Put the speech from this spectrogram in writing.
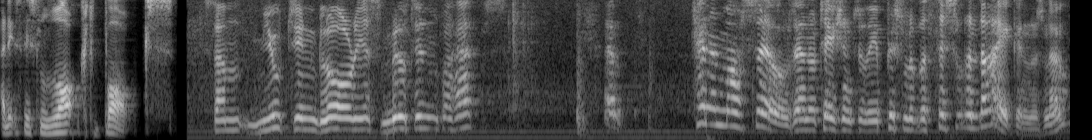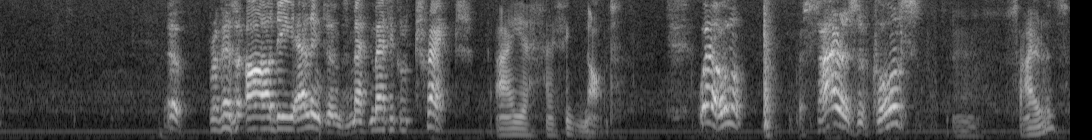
and it's this locked box. Some mute inglorious Milton, perhaps? Um, Canon Marcel's annotation to the Epistle of the Thessalonians, no? Uh, Professor R.D. Allington's mathematical tract. I, uh, I think not. Well, Cyrus, of course. Cyrus?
